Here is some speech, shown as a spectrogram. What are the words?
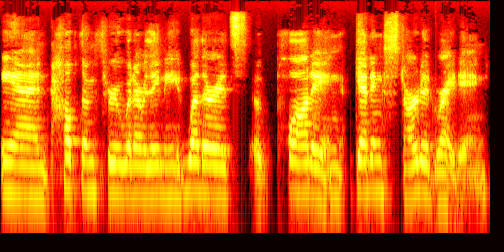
and help them through whatever they need, whether it's uh, plotting, getting started writing,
